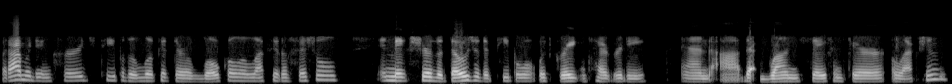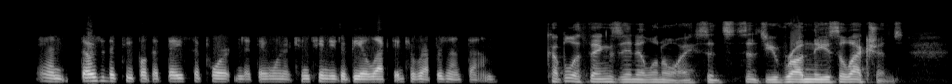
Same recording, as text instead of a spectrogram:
but I would encourage people to look at their local elected officials and make sure that those are the people with great integrity and uh, that run safe and fair elections. And those are the people that they support and that they want to continue to be elected to represent them. Couple of things in Illinois since since you've run these elections.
